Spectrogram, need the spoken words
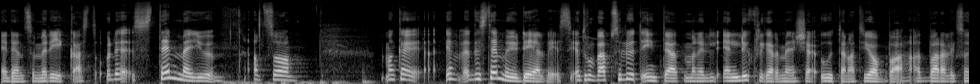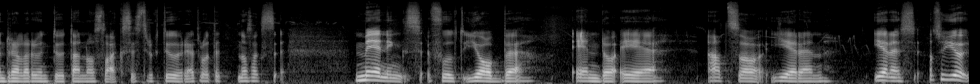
är den som är rikast. Och det stämmer ju. Alltså, man kan, det stämmer ju delvis. Jag tror absolut inte att man är en lyckligare människa utan att jobba, att bara liksom drälla runt utan någon slags struktur. Jag tror att ett, någon slags meningsfullt jobb ändå är, alltså ger en, ger en alltså gör,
